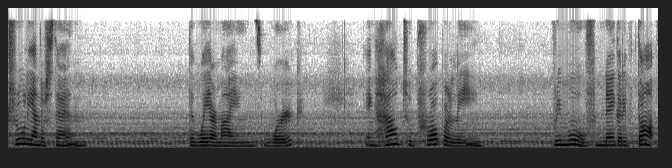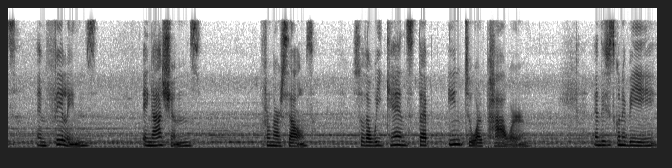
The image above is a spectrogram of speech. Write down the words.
truly understand the way our minds work and how to properly remove negative thoughts and feelings and actions from ourselves so that we can step into our power. And this is going to be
